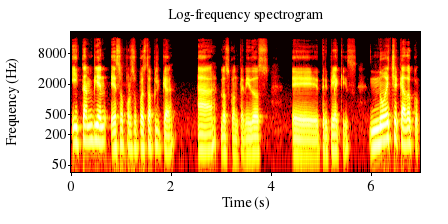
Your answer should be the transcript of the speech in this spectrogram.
Y también eso, por supuesto, aplica a los contenidos eh, triple X no he checado,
